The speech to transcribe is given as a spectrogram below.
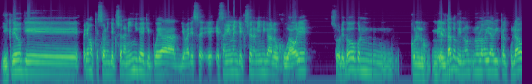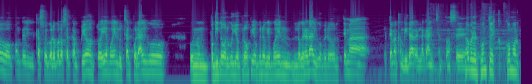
Y creo que esperemos que sea una inyección anímica y que pueda llevar e- esa misma inyección anímica a los jugadores, sobre todo con, el dato que no, no lo había calculado, ponte el caso de Colo Colo ser campeón, todavía pueden luchar por algo, con un poquito de orgullo propio, creo que pueden lograr algo, pero el tema, el tema es con guitarra en la cancha, entonces... No, pero el punto es cómo,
